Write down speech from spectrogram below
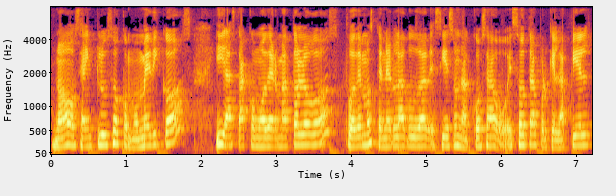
¿no? O sea, incluso como médicos y hasta como dermatólogos podemos tener la duda de si es una cosa o es otra, porque la piel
